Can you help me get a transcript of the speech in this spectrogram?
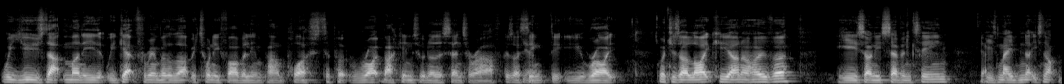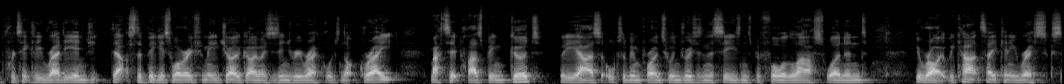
we use that money that we get from him, whether that be £25 million plus, to put right back into another centre half. Because I think that you're right. As much as I like Ki-Jana Hoever, he's only 17. He's made. No, he's not particularly ready, and that's the biggest worry for me. Joe Gomez's injury record's not great. Matip has been good, but he has also been prone to injuries in the seasons before the last one. And you're right, we can't take any risks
